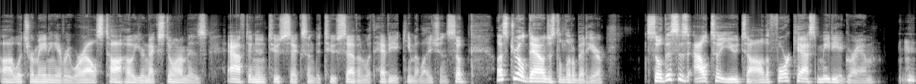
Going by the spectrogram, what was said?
uh, what's remaining everywhere else. Tahoe, your next storm is afternoon 2.6 into 2.7 with heavy accumulations. So let's drill down just a little bit here. So this is Alta, Utah, the forecast meteogram,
